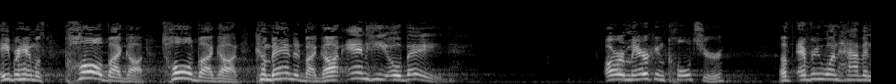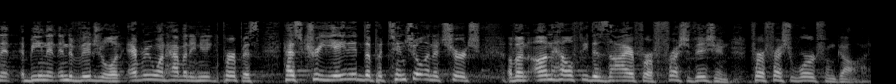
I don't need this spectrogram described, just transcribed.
Abraham was called by God, told by God, commanded by God, and he obeyed. Our American culture of everyone having it, being an individual and everyone having a unique purpose has created the potential in a church of an unhealthy desire for a fresh vision, for a fresh word from God.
